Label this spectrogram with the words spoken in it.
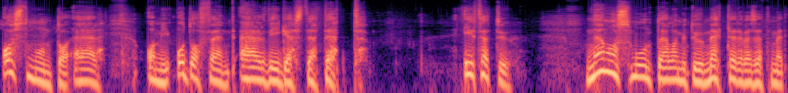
Azt mondta el, ami odafent elvégeztetett. Érthető? Nem azt mondta el, amit ő megtervezett, mert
